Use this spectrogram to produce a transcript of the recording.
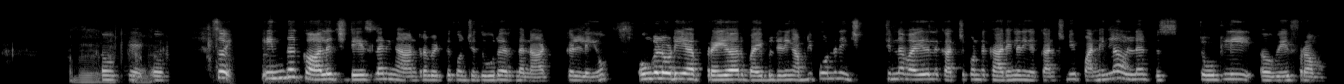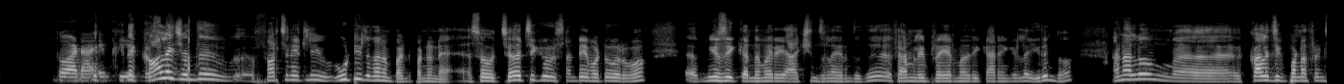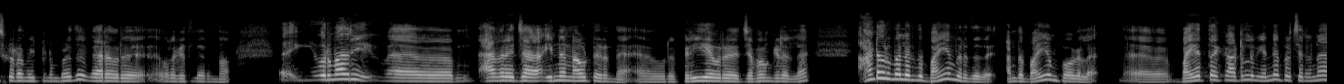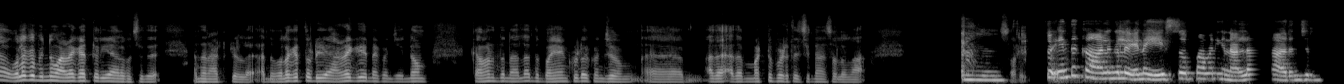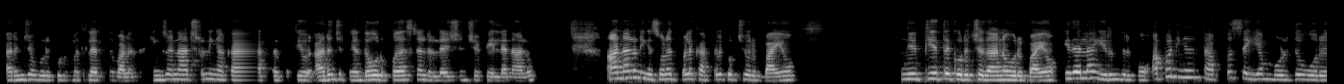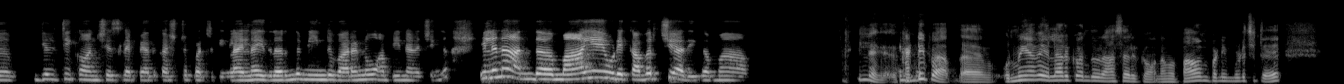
அந்த ஓகே ஓகே. சோ இந்த காலேஜ் டேஸ்ல நீங்க ஆண்டரை விட்டு கொஞ்சம் தூரம் இருந்த நாட்கள்லயும் உங்களுடைய ப்ரேயர் பைபிள் ரீடிங் அப்படி போன்று நீங்க சின்ன வயதுல கற்றுக்கொண்ட காரியங்களை நீங்க கண்டினியூ பண்ணீங்களா? இல்ல totally away from God college வந்து ஃபார்ச்சுனேட்லி ஊட்டியில தான் நான் பண்ணினேன். ஸோ சர்ச்சுக்கு சண்டே மட்டும் வருவோம். மியூசிக் அந்த மாதிரி ஆக்ஷன்ஸ் எல்லாம் இருந்தது. ஃபேமிலி ப்ரேயர் மாதிரி காரியங்கள்ல இருந்தோம். ஆனாலும் காலேஜுக்கு போன ஃப்ரெண்ட்ஸ் கூட மீட் பண்ணும்பொழுது வேற ஒரு உலகத்துல இருந்தோம். ஒரு மாதிரி ஆவரேஜா இன் அண்ட் அவுட் இருந்தேன். ஒரு பெரிய ஒரு ஜபங்கள் இல்லை ஆண்டவர் மேல இருந்த பயம் இருந்தது. அந்த பயம் போகல. பயத்தை காட்டிலும் என்ன பிரச்சனைனா உலகம் இன்னும் அழகா தெரிய ஆரம்பிச்சது அந்த நாட்கள்ல. அந்த உலகத்துடைய அழகு என்ன கொஞ்சம் இன்னும் கவர்ந்தனால அந்த பயம் கூட கொஞ்சம் அதை அதை மட்டுப்படுத்துச்சுன்னு சொல்லலாம். இந்த காலங்கள்ல ஏன்னா ஏசப்பாவை நீங்க நல்லா அறிஞ்சு அறிஞ்ச ஒரு குடும்பத்துல இருந்து வளர்ந்துருக்கீங்க. சோ நேச்சுரல் நீங்க கர்த்தர் பத்தி ஒரு அறிஞ்சிருப்பீங்க. ஏதோ ஒரு பர்சனல் ரிலேஷன்ஷிப் இல்லைனாலும். ஆனாலும் நீங்க சொன்னது போல கர்த்தர் குறிச்சு ஒரு பயம் நித்தியத்தை குறிச்சதான ஒரு பயம். இதெல்லாம் இருந்திருக்கும். அப்ப நீங்க தப்பு செய்யும் பொழுது ஒரு கில்ட்டி கான்சியஸ்ல எப்பயாவது கஷ்டப்பட்டிருக்கீங்களா? இல்லைன்னா இதுல இருந்து மீண்டு வரணும் அப்படின்னு நினைச்சீங்க? இல்லைன்னா அந்த மாயையுடைய கவர்ச்சி அதிகமா இல்ல கண்டிப்பா. உண்மையாவே எல்லாருக்கும் அந்த ஒரு ஆசை இருக்கும். நம்ம பாவம் பண்ணி முடிச்சுட்டு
